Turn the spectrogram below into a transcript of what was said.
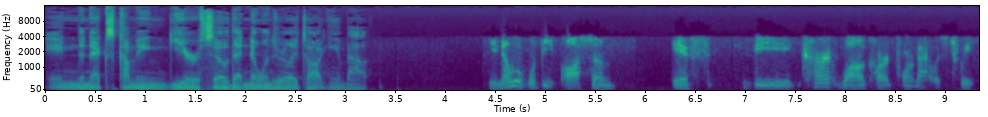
in the next coming year or so that no one's really talking about? You know what would be awesome if the current wild card format was tweaked.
